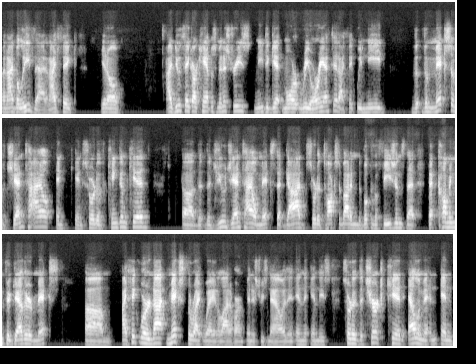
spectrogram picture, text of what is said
and I believe that. And I think, you know, I do think our campus ministries need to get more reoriented. I think we need the, the mix of Gentile and, and sort of kingdom kid, uh, the, the Jew Gentile mix that God sort of talks about in the book of Ephesians, that that coming together mix. Um, I think we're not mixed the right way in a lot of our ministries now, and in, in, in these sort of the church kid element, and, and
